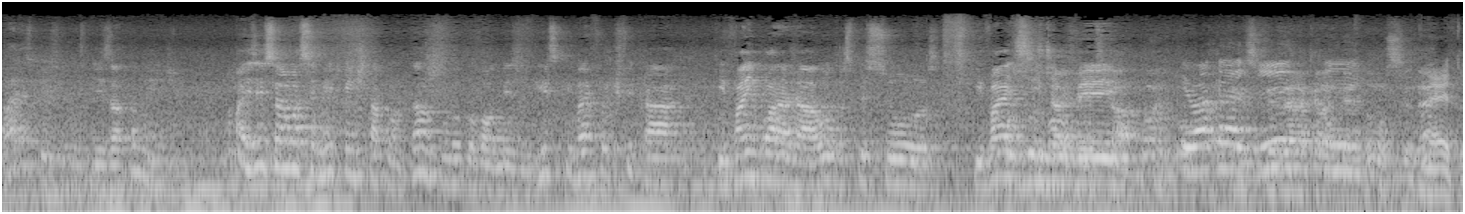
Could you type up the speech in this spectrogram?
Várias pessoas. Exatamente. Mas isso é uma semente que a gente está plantando, como o Dr. Valdo mesmo disse, que vai frutificar, que vai encorajar outras pessoas, que vai desenvolver. Eu acredito que- né? Neto,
